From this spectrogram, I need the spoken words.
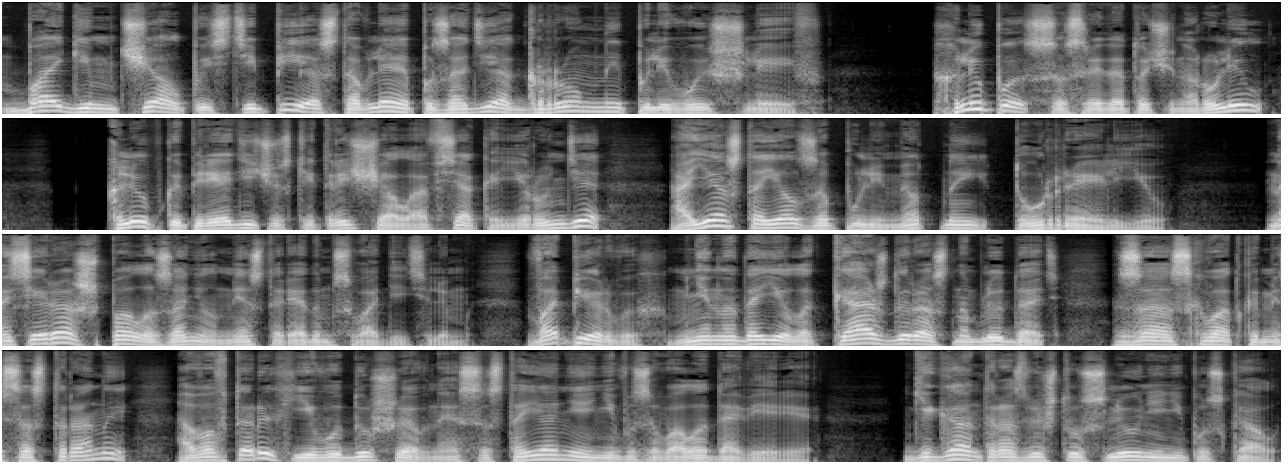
Баги мчал по степи, оставляя позади огромный полевой шлейф. Хлюпа сосредоточенно рулил, Клепка периодически трещала о всякой ерунде, а я стоял за пулеметной турелью. На сей раз Шпала занял место рядом с водителем. Во-первых, мне надоело каждый раз наблюдать за схватками со стороны, а во-вторых, его душевное состояние не вызывало доверия. Гигант разве что слюни не пускал,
